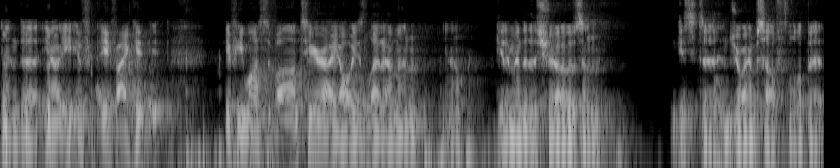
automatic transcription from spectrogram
And uh, you know, if if I could, if he wants to volunteer, I always let him, and you know, get him into the shows, and gets to enjoy himself a little bit.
